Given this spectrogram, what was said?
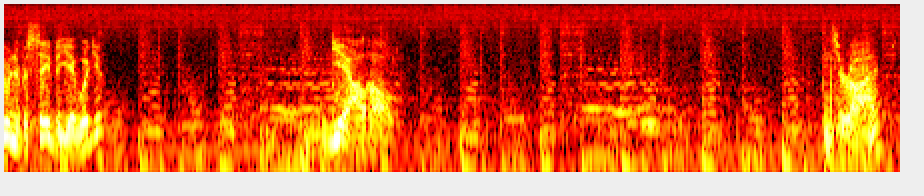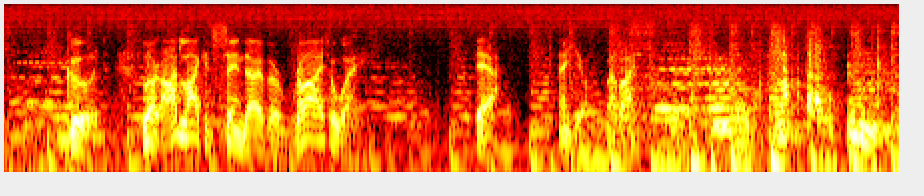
wouldn't have received it yet, would you? Yeah, I'll hold. It's arrived? Good. Look, I'd like it sent over right away. Yeah. Thank you. Bye-bye.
